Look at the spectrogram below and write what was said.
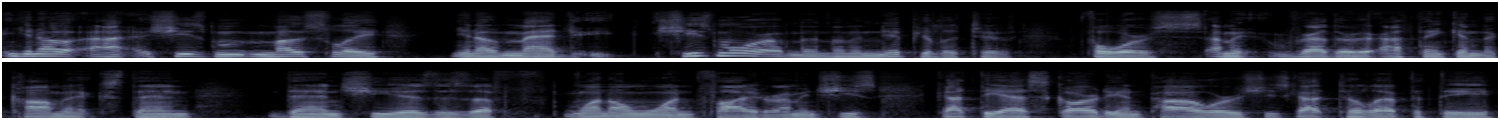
You know, uh, she's mostly, you know, magic. She's more of a manipulative force. I mean, rather, I think in the comics than than she is as a one on one fighter. I mean, she's got the Asgardian powers. She's got telepathy.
